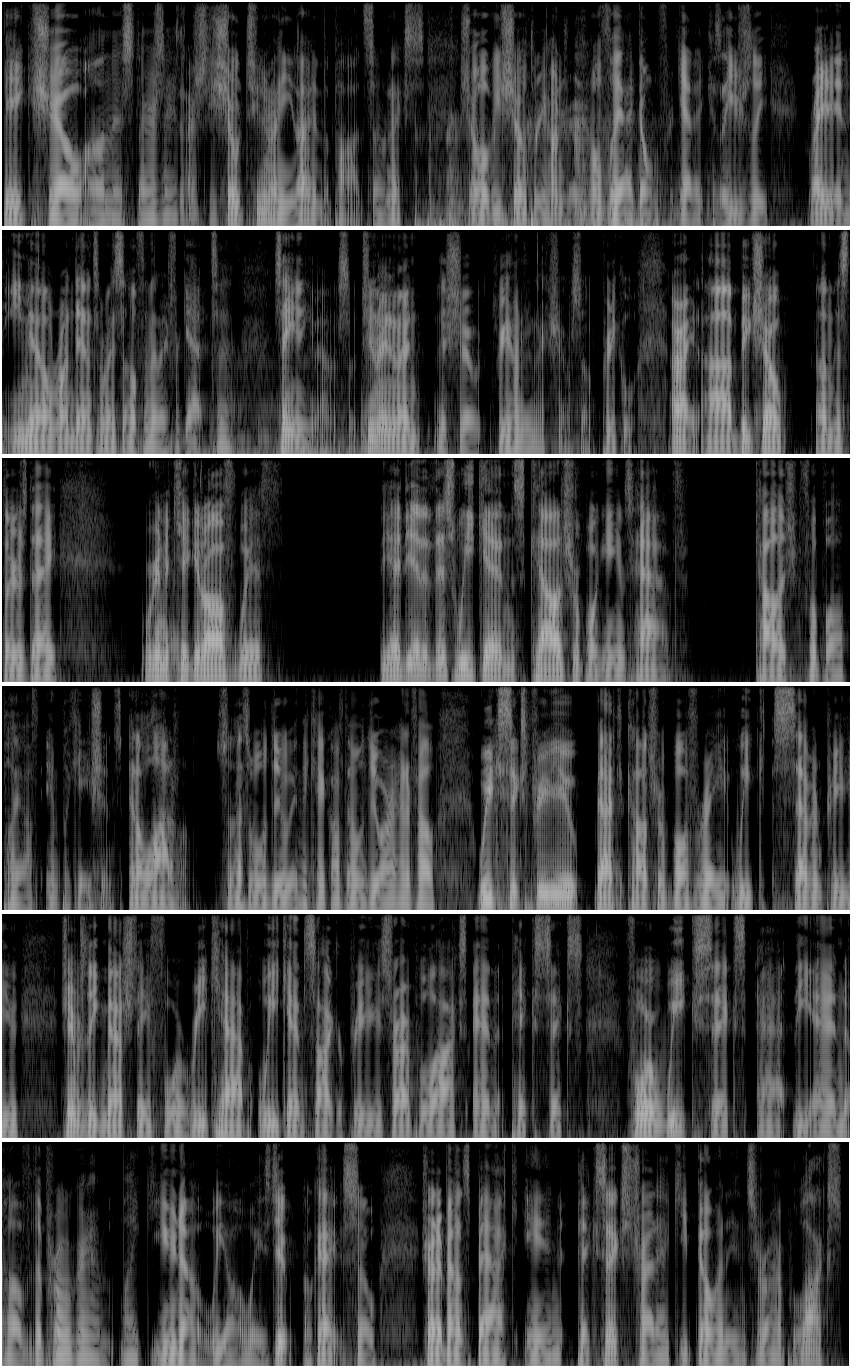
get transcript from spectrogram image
big show on this Thursday. It's actually show 299 in the pod. So next show will be show 300. And hopefully I don't forget it because I usually write it in the email, run down to myself, and then I forget to say anything about it. So 299 this show, 300 next show. So pretty cool. All right, uh, big show on this Thursday. We're going to kick it off with the idea that this weekend's college football games have college football playoff implications, and a lot of them. So that's what we'll do in the kickoff. Then we'll do our NFL Week Six preview. Back to college football for a Week Seven preview. Champions League match day for recap. Weekend soccer preview. Sorry Pool Locks and Pick Six for Week Six at the end of the program, like you know we always do. Okay, so try to bounce back in pick six, try to keep going in Survivor Pool Locks.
